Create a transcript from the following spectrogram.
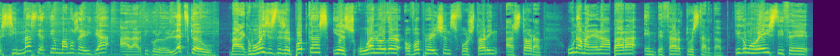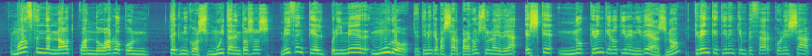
sin más dilación, vamos a ir ya al artículo. ¡Let's go! Vale, como veis, este es el podcast y es One Order of Operations for Starting a Startup una manera para empezar tu startup. Aquí como veis dice, more often than not, cuando hablo con técnicos muy talentosos, me dicen que el primer muro que tienen que pasar para construir una idea es que no creen que no tienen ideas, ¿no? Creen que tienen que empezar con esa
